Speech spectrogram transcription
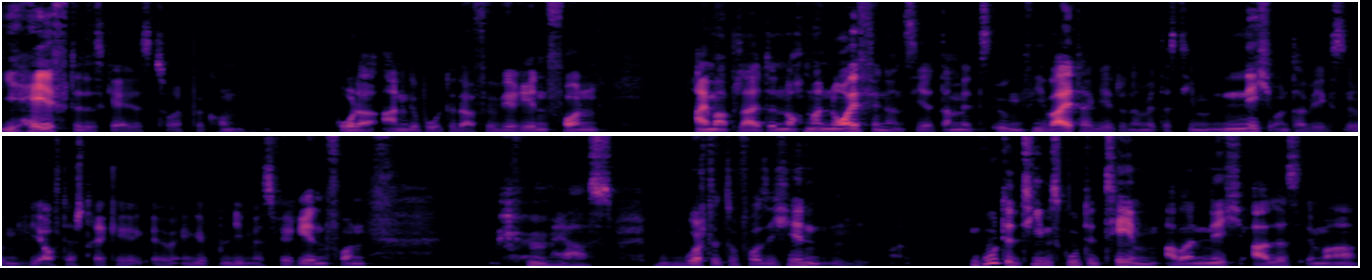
die Hälfte des Geldes zurückbekommen oder Angebote dafür. Wir reden von einmal pleite nochmal neu finanziert, damit es irgendwie weitergeht und damit das Team nicht unterwegs mhm. irgendwie auf der Strecke äh, geblieben ist. Wir reden von, hm, ja, es wurstelt so vor sich hin. Mhm. Gute Teams, gute Themen, aber nicht alles immer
